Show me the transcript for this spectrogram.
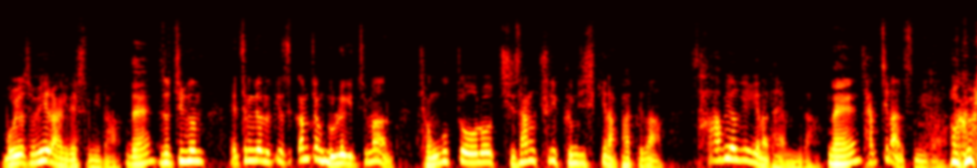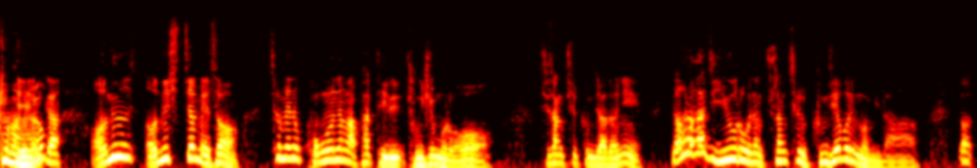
모여서 회의를 하기로 했습니다. 네. 그래서 지금 애청자들께서 깜짝 놀라겠지만 전국적으로 지상 출입 금지시킨 아파트가 400여 개나 됩니다. 네. 작지가 않습니다. 아, 그렇게 예, 많아요? 그러니까 어느 어느 시점에서 처음에는 공원형 아파트 일 중심으로 지상출 금지하더니 여러 가지 이유로 그냥 주상치를 금지해버린 겁니다. 그러니까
